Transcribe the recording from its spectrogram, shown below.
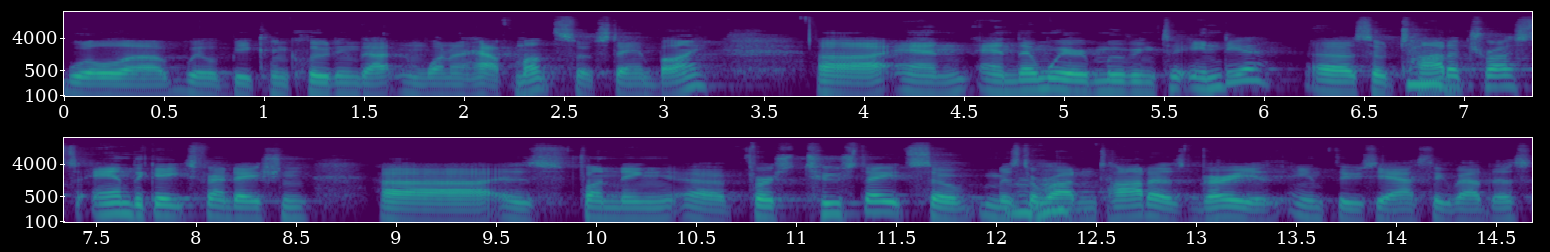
we'll, uh, we'll be concluding that in one and a half months, so stand by. Uh, and, and then we're moving to India. Uh, so Tata mm. Trust and the Gates Foundation uh, is funding uh, first two states. So mister mm-hmm. Tata is very enthusiastic about this.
